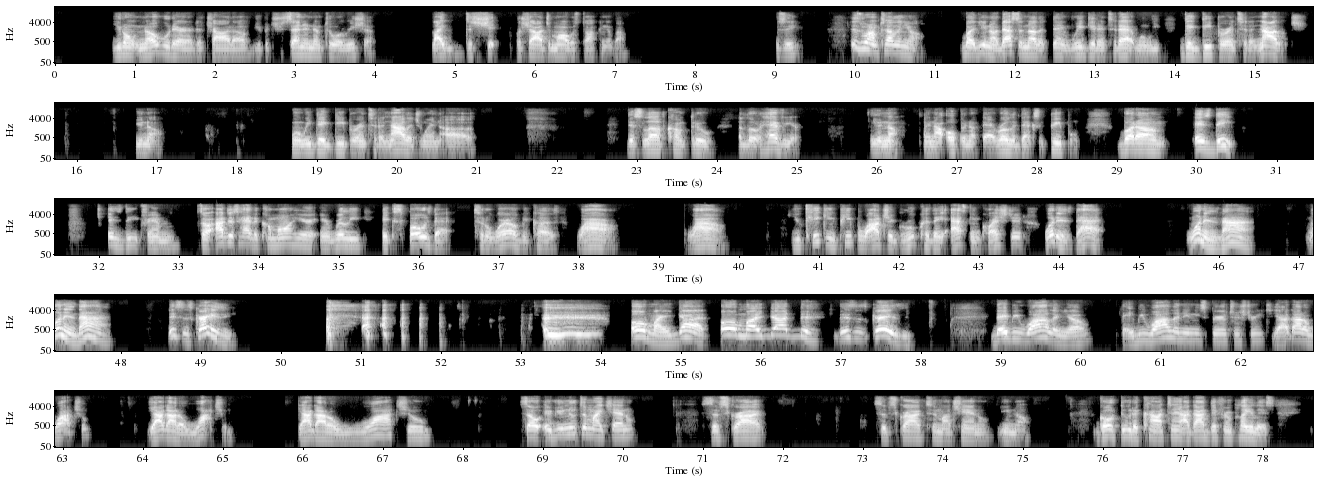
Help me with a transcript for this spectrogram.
You don't know who they're the child of, but you're sending them to Orisha. Like the shit Rashad Jamal was talking about. You see? This is what I'm telling y'all. But you know, that's another thing. We get into that when we dig deeper into the knowledge. You know, when we dig deeper into the knowledge, when uh this love come through a little heavier, you know, and I open up that Rolodex of people. But um, it's deep. It's deep, family. So I just had to come on here and really expose that to the world because wow, wow, you kicking people out your group because they asking question. What is that? What is that? What is that? This is crazy. oh my God. Oh my God. This is crazy. They be wilding, yo. They be wilding in these spiritual streets. Y'all gotta watch them. Y'all gotta watch them. Y'all gotta watch them. So if you're new to my channel, subscribe. Subscribe to my channel, you know. Go through the content. I got different playlists,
